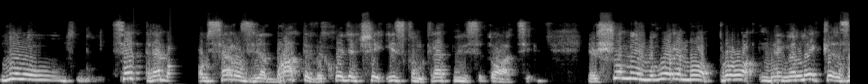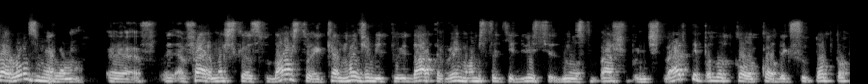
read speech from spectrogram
ну, це треба все розглядати, виходячи із конкретної ситуації. Якщо ми говоримо про невелике за розміром е, фермерське господарство, яке може відповідати вимогам статті 291 пункт 4 податкового кодексу, тобто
